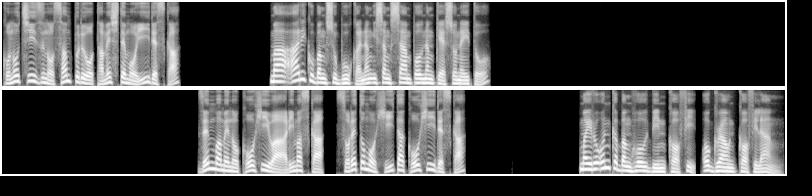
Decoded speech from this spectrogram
このチーズのサンプルを試してもいいですか Maaari ko bang subukan ang isang sample ng keso na ito? 全豆のコーヒーはありますかそれともひいたコーヒーですか Mayroon ka bang whole bean coffee, o ground coffee lang?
